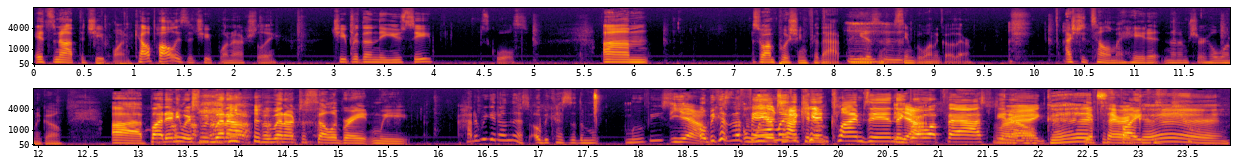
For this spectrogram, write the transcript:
it's not the cheap one. Cal Poly's the cheap one, actually, cheaper than the UC schools. Um, so I'm pushing for that, but he doesn't seem to want to go there. I should tell him I hate it, and then I'm sure he'll want to go. Uh, but anyway, so we went out. We went out to celebrate, and we. How did we get on this? Oh, because of the mo- movies. Yeah. Oh, because of the We were family. the talking kid ab- climbs in. They Yeah. grow up fast. You right, know. good, You have to Sarah, fight. good.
